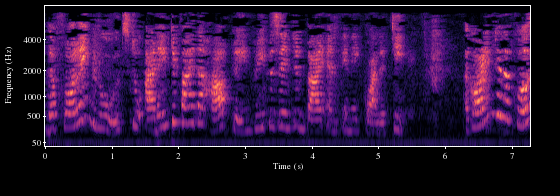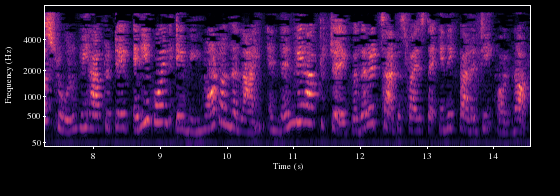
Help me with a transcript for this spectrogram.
the following rules to identify the half plane represented by an inequality. According to the first rule, we have to take any point AB not on the line and then we have to check whether it satisfies the inequality or not.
